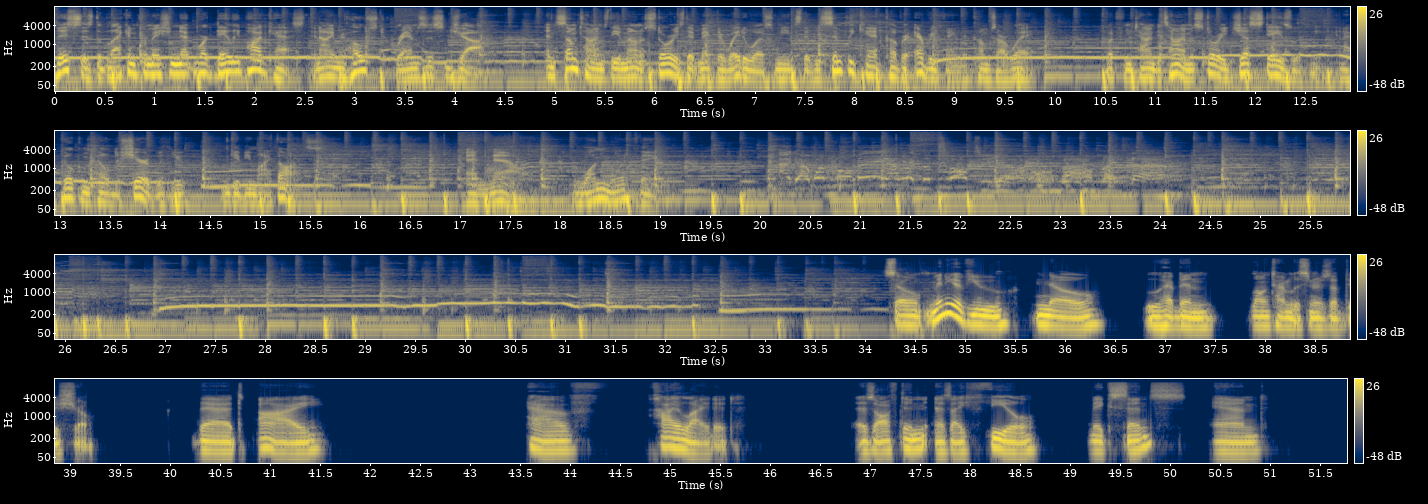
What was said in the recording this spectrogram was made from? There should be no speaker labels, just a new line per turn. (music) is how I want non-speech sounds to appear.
This is the Black Information Network Daily Podcast, and I am your host, Ramses Ja. And sometimes the amount of stories that make their way to us means that we simply can't cover everything that comes our way. But from time to time, a story just stays with me, and I feel compelled to share it with you and give you my thoughts. And now, one more thing. So many of you know who have been longtime listeners of this show that I have highlighted as often as I feel makes sense and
